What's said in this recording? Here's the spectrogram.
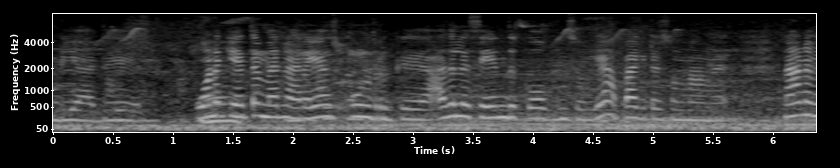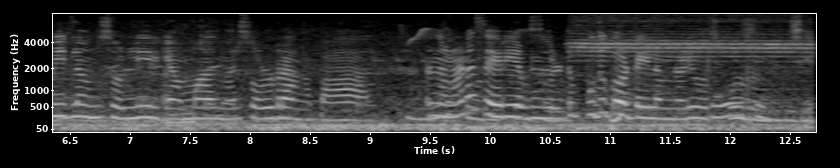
முடியாது. உனக்கு ஏற்ற மாதிரி நிறையா ஸ்கூல் இருக்குது அதில் சேர்ந்துக்கோ அப்படின்னு சொல்லி அப்பா கிட்ட சொன்னாங்க. நானும் வீட்டில் வந்து சொல்லியிருக்கேன் அம்மா அது மாதிரி சொல்கிறாங்கப்பா அதனால சரி அப்படின்னு சொல்லிட்டு புதுக்கோட்டையில் முன்னாடி ஒரு ஸ்கூல் இருந்துச்சு.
